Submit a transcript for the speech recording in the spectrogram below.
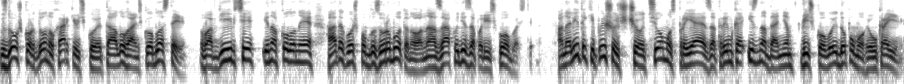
вздовж кордону Харківської та Луганської областей, в Авдіївці і навколо неї, а також поблизу Роботиного на заході Запорізької області. Аналітики пишуть, що цьому сприяє затримка із наданням військової допомоги Україні.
